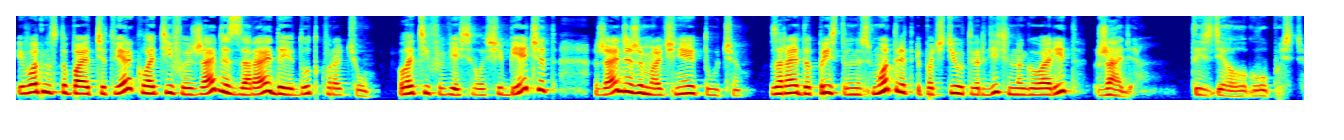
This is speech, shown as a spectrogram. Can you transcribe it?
И вот наступает четверг, Латифа и Жади с Зарайдой идут к врачу. Латифа весело щебечет, Жади же мрачнее тучи. Зарайда пристально смотрит и почти утвердительно говорит «Жади, ты сделала глупость».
